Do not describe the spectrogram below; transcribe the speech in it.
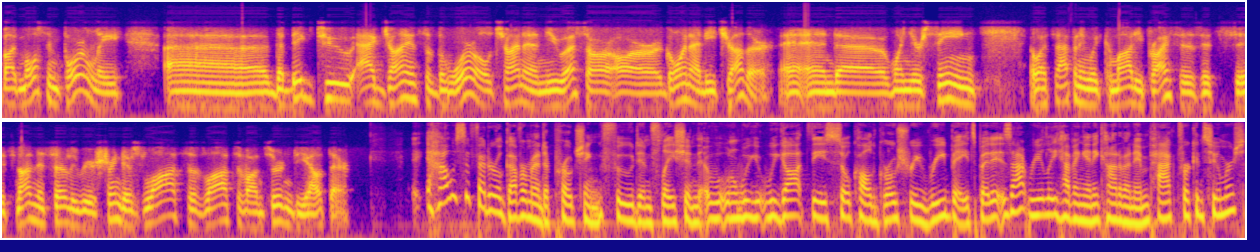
But most importantly, uh, the big two ag giants of the world, China and the U.S., are, are going at each other. And uh, when you're seeing what's happening with commodity prices, it's it's not necessarily reassuring. There's lots of lots of uncertainty out there. How is the federal government approaching food inflation? We, we got these so called grocery rebates, but is that really having any kind of an impact for consumers?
